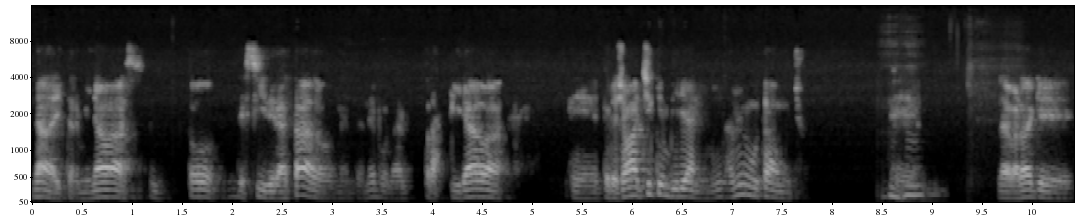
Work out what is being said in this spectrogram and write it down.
Nada, y terminabas todo deshidratado, ¿me entendés? Porque la, transpiraba, eh, pero se llamaba chicken biryani, a mí me gustaba mucho. Eh, la verdad que,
